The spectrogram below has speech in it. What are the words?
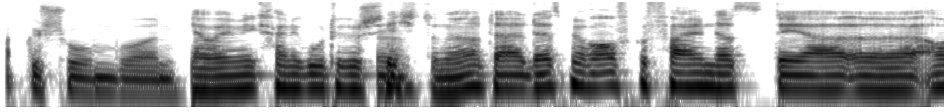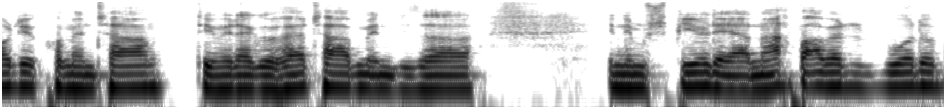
abgeschoben worden. Ja, aber irgendwie keine gute Geschichte, ne? Da, da ist mir auch aufgefallen, dass der äh, Audiokommentar, den wir da gehört haben in dieser, in dem Spiel, der ja nachbearbeitet wurde,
